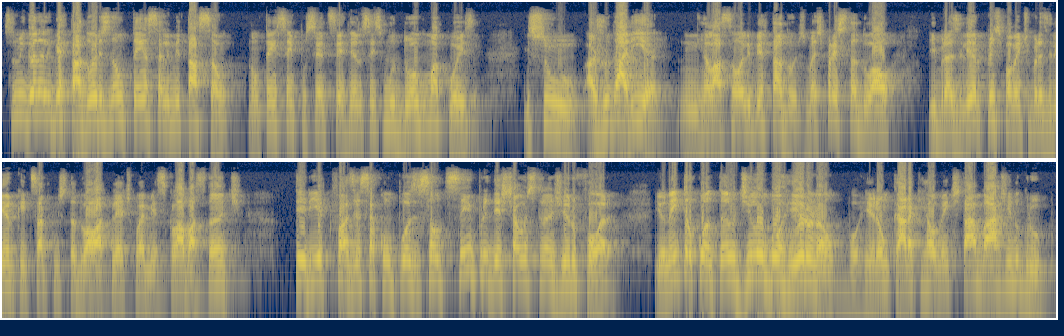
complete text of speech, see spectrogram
Se não me engano, a Libertadores não tem essa limitação. Não tem 100% de certeza, não sei se mudou alguma coisa. Isso ajudaria em relação a Libertadores. Mas para estadual e brasileiro, principalmente brasileiro, que a gente sabe que no estadual o Atlético vai mesclar bastante, teria que fazer essa composição de sempre deixar um estrangeiro fora. E eu nem estou contando Dylan Borreiro, não. Borreiro é um cara que realmente está à margem do grupo.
